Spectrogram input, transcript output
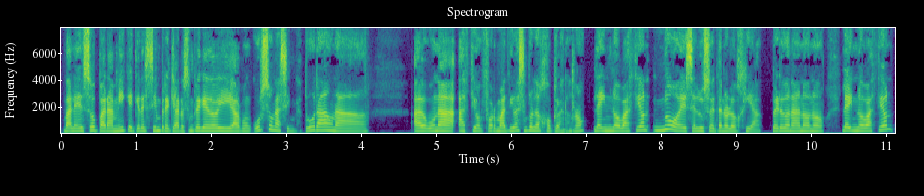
¿vale? Eso para mí que quede siempre claro, siempre que doy algún curso, una asignatura, una, alguna acción formativa, siempre lo dejo claro, ¿no? La innovación no es el uso de tecnología, perdona, no, no. La innovación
